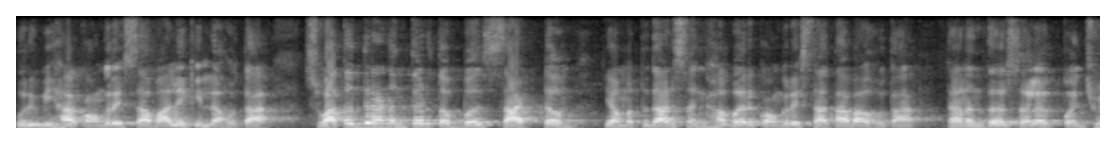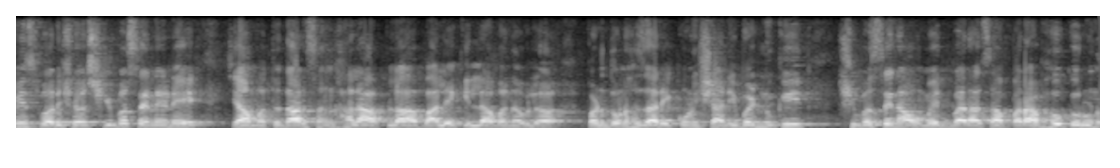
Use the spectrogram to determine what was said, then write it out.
पूर्वी हा काँग्रेसचा बालेकिल्ला होता. स्वातंत्र्यानंतर तब्बल सात टर्म या मतदारसंघावर काँग्रेसचा ताबा होता. त्यानंतर सलग पंचवीस वर्ष शिवसेनेने या मतदारसंघाला आपला बालेकिल्ला बनवलं. पण दोन हजार एकोणीसच्या निवडणुकीत शिवसेना उमेदवाराचा पराभव करून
